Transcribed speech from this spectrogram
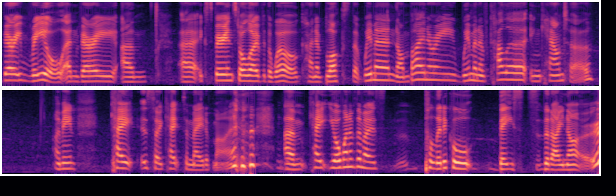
very real and very um, uh, experienced all over the world kind of blocks that women, non-binary, women of color encounter. I mean, Kate, so Kate's a mate of mine. um, Kate, you're one of the most political beasts that I know.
